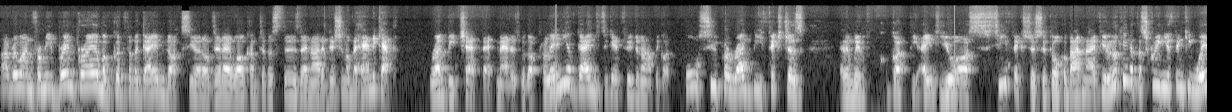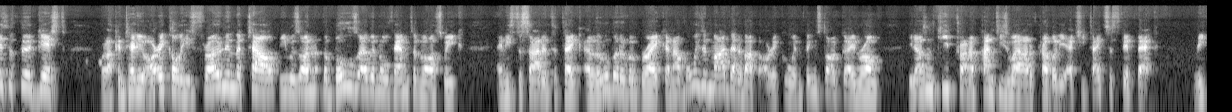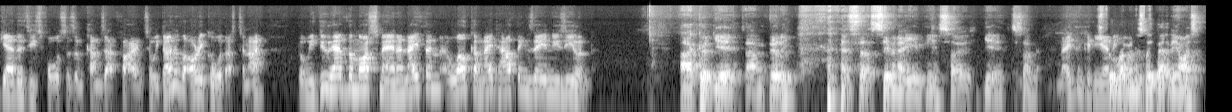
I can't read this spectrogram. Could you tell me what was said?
Hi everyone, from me, Brent Graham of goodforthegame.co.za. Welcome to this Thursday night edition of the Handicap Rugby Chat That Matters. We've got plenty of games to get through tonight. We've got four Super Rugby fixtures, and then we've got the eight URC fixtures to talk about. Now, if you're looking at the screen, you're thinking, where's the third guest? Well, I can tell you, Oracle, he's thrown in the towel. He was on the Bulls over Northampton last week, and he's decided to take a little bit of a break. And I've always admired that about the Oracle. When things start going wrong, he doesn't keep trying to punt his way out of trouble. He actually takes a step back regathers his forces and comes out firing. So we don't have the Oracle with us tonight, but we do have the Moss Man. And Nathan, welcome, mate. How things there in New Zealand? Uh, good, yeah. Um, early. it's uh, 7 a.m. here. So, yeah. It's, um, Nathan, can you hear me? rubbing the sleep out of the eyes.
